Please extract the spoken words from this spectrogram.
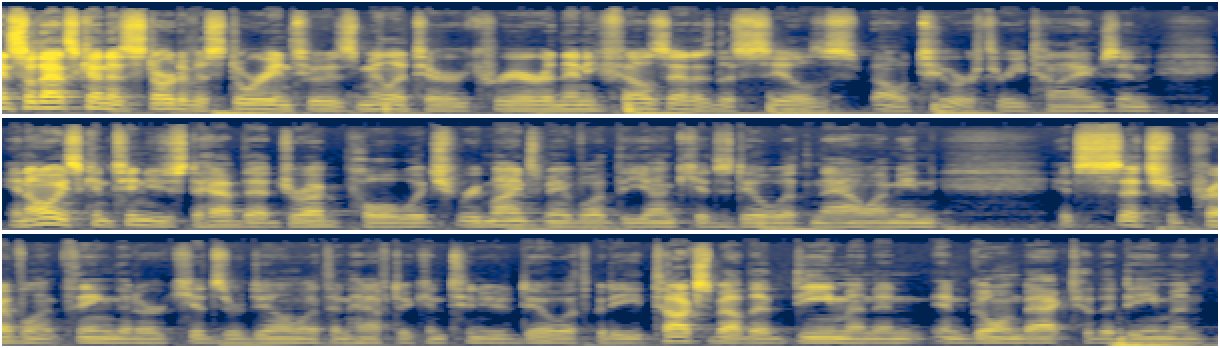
And so that's kind of start of a story into his military career, and then he falls out of the SEALs oh two or three times, and and always continues to have that drug pull, which reminds me of what the young kids deal with now. I mean, it's such a prevalent thing that our kids are dealing with and have to continue to deal with. But he talks about that demon and, and going back to the demon.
